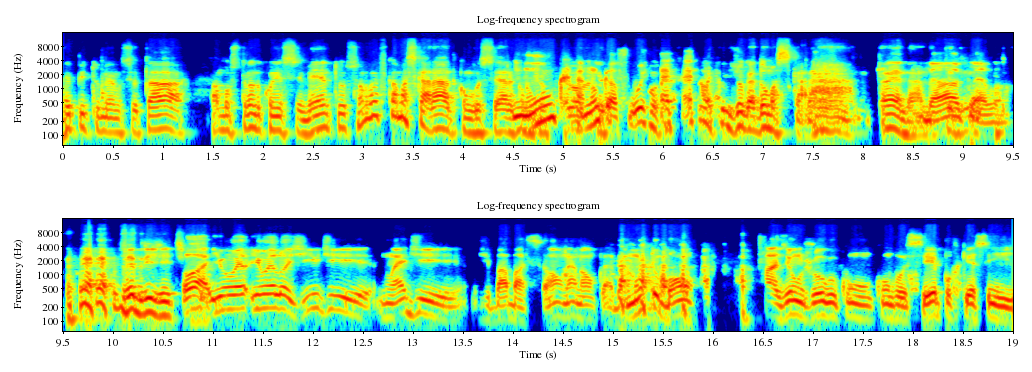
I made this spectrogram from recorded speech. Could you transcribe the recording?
Repito mesmo, você está tá mostrando conhecimento, só não vai ficar mascarado como você era. como Nunca, jogador. nunca fui. Pô, aquele jogador mascarado, não é nada. Não. Clevão. Pedrinho, gente. Ó, e um, e um elogio de. Não é de, de babação, né, não, Kleber? É muito bom fazer um jogo com, com você, porque assim,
